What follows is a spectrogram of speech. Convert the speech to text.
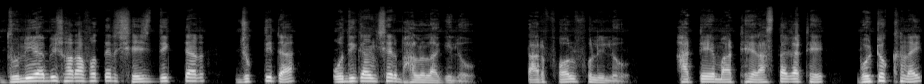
দুনিয়াবি শরাফতের শেষ দিকটার যুক্তিটা অধিকাংশের ভালো লাগিল। তার ফল ফলিল। হাটে, মাঠে, রাস্তাঘাটে বৈঠকখানায়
